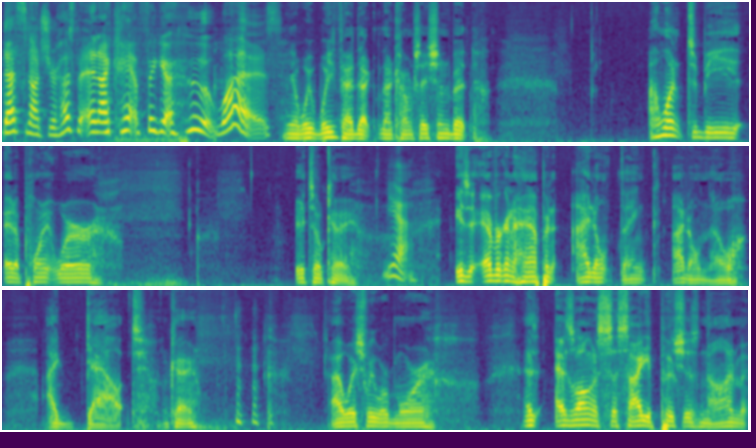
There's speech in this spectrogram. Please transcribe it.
that's not your husband. And I can't figure out who it was. you know, we we've had that that conversation, but I want to be at a point where it's okay. Yeah. Is it ever going to happen? I don't think. I don't know. I doubt. Okay. I wish we were more. As as long as society pushes non,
